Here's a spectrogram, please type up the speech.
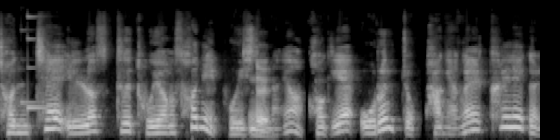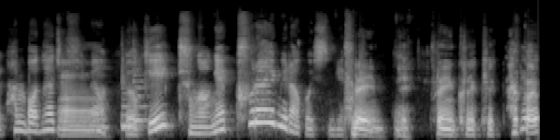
전체 일러스트 도형 선이 보이시잖아요. 네. 거기에 오른쪽 방향을 클릭을 한번 해주시면 음. 여기 중앙에 프레임이라고 있습니다. 프레임. 네. 프레임 클릭할까요?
